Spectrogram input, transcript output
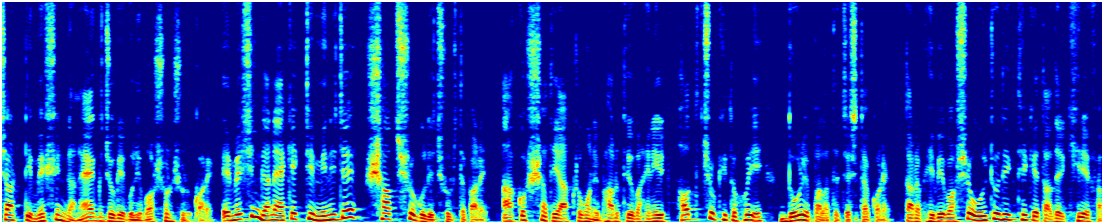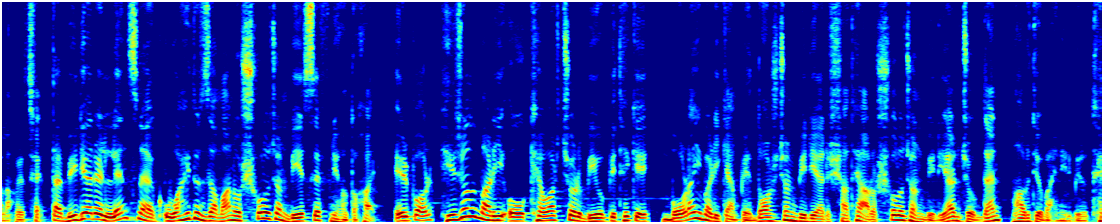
চারটি মেশিন গান একযোগে গুলি বর্ষণ শুরু করে। এই মেশিন গান এক একটি মিনিটে সাতশো গুলি ছুটতে পারে। আকস্মাতি আক্রমণে ভারতীয় বাহিনীর হতচকিত হয়ে দৌড়ে পালাতে চেষ্টা করে। তারা ভেবে বসে উল্টো দিক থেকে তাদের ঘিরে ফেলা হয়েছে। তাই বিডিআরের লেন্স নায়ক ওয়াহিদুজ্জামান ও ষোলো জন বিএসএফ নিহত হয়। এরপর হিজলমারি ও খেওয়ারচর বিওপি থেকে বড়াইবাড়ি ক্যাম্পে দশ জন বিডিআর এর সাথে আরও ষোলো জন বিডিআর যোগ দেন ভারতীয় বাহিনীর বিরুদ্ধে।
